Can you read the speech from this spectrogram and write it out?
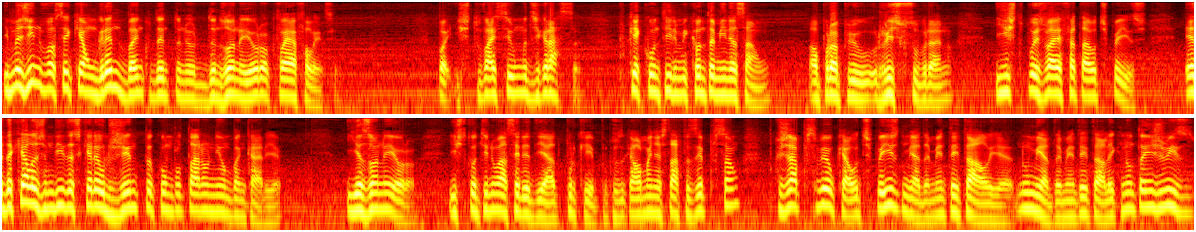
Imagine você que há um grande banco dentro da zona euro que vai à falência. Bem, isto vai ser uma desgraça, porque é contaminação ao próprio risco soberano e isto depois vai afetar outros países. É daquelas medidas que era urgente para completar a União Bancária e a zona euro. Isto continua a ser adiado. Porquê? Porque a Alemanha está a fazer pressão, porque já percebeu que há outros países, nomeadamente a Itália, nomeadamente a Itália, que não têm juízo.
